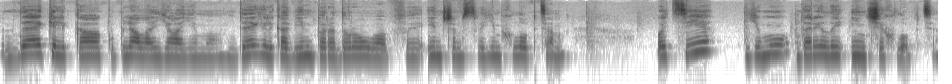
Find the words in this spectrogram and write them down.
Декілька купляла я йому, декілька він передарував іншим своїм хлопцям. Оці йому дарили інші хлопці.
